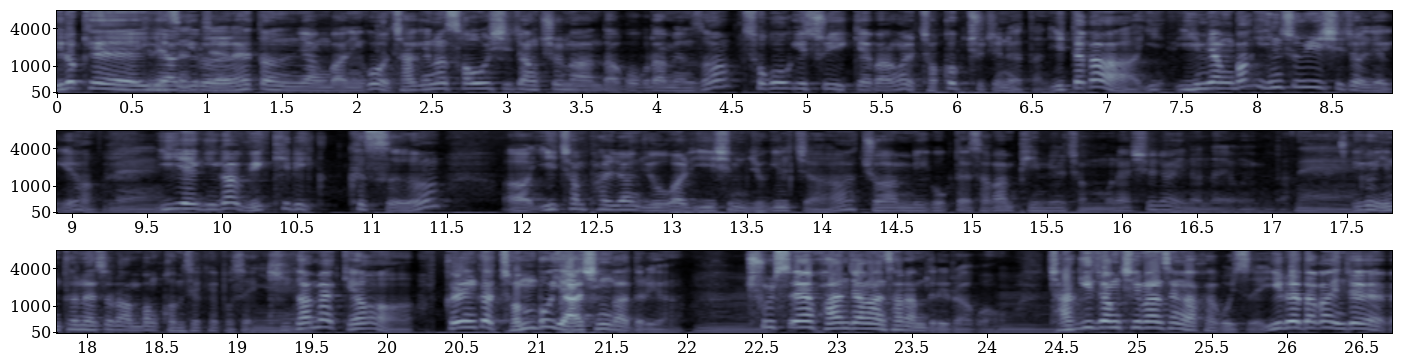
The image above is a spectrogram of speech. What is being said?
이렇게 이야기를 그랬었죠. 했던 양반이고 자기는 서울시장 출마한다고 그러면서 소고기 수입 개방을 적극 추진했던 이때가 이- 이명박 인수위 시절 얘기요. 네. 이 얘기가 위키리크스 어, 2008년 6월 26일자 주한미국 대사관 비밀 전문에 실려 있는 내용입니다. 네. 이거 인터넷으로 한번 검색해 보세요. 예. 기가 막혀. 그러니까 전부 야심가들이야. 음. 출세에 환장한 사람들이라고. 자기 정치만 생각하고 있어요. 이러다가 이제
